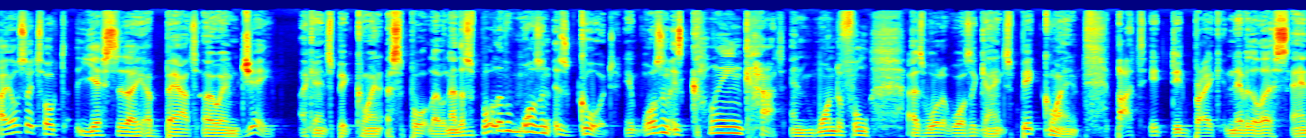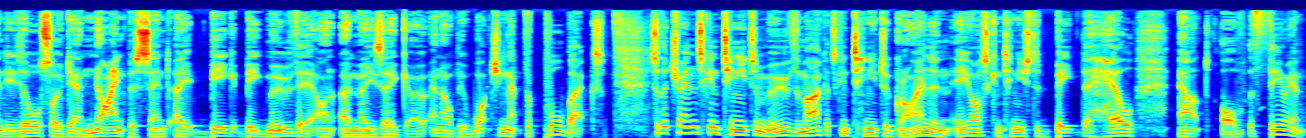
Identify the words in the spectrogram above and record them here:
I also talked yesterday about OMG against Bitcoin a support level. Now, the support level wasn't as good. It wasn't as clean cut and wonderful as what it was against Bitcoin, but it did break nevertheless, and it is also down 9%, a big, big move there on OmiseGO, and I'll be watching that for pullbacks. So the trends continue to move, the markets continue to grind, and EOS continues to beat the hell out of Ethereum.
